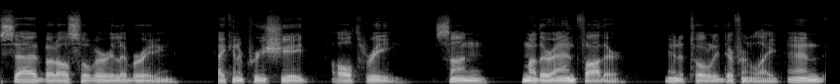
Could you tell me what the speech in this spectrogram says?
sad, but also very liberating. I can appreciate all three son, mother, and father in a totally different light. And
